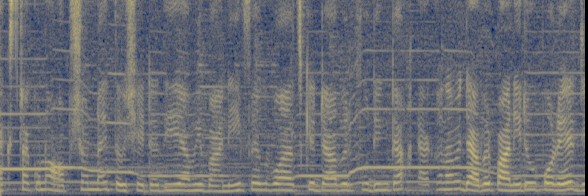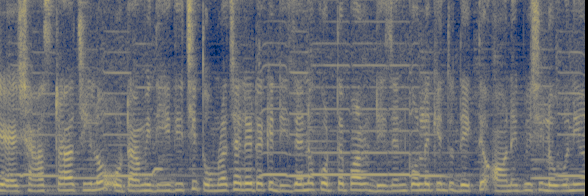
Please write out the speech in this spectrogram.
এক্সট্রা কোনো অপশন নাই, তো সেটা দিয়ে আমি বানিয়ে ফেলব আজকে ডাবের পুডিংটা এখন আমি ডাবের পানির উপরে যে শ্বাসটা ছিল, ওটা আমি দিয়ে দিচ্ছি। তোমরা চাইলে এটাকে ডিজাইনও করতে পারো। ডিজাইন করলে কিন্তু দেখতে অনেক বেশি লোভনীয়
